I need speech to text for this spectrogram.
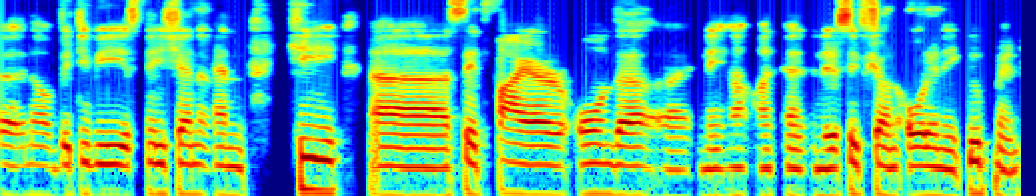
uh you know, BTV station and he uh, set fire on the uh, the reception or any equipment.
